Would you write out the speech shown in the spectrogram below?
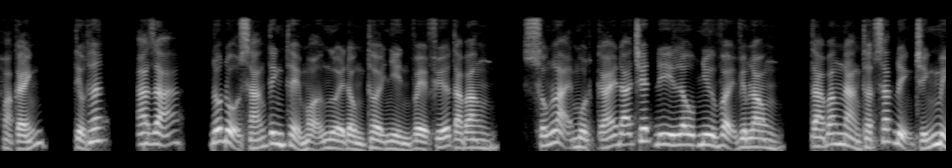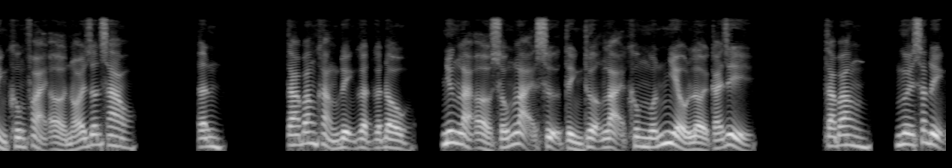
hỏa cánh, tiểu thất, a dã, đốt độ sáng tinh thể mọi người đồng thời nhìn về phía tà băng, sống lại một cái đã chết đi lâu như vậy viêm long, tà băng nàng thật xác định chính mình không phải ở nói dẫn sao. ân Tà băng khẳng định gật gật đầu, nhưng là ở sống lại sự tình thượng lại không muốn nhiều lời cái gì. Tà băng, ngươi xác định.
